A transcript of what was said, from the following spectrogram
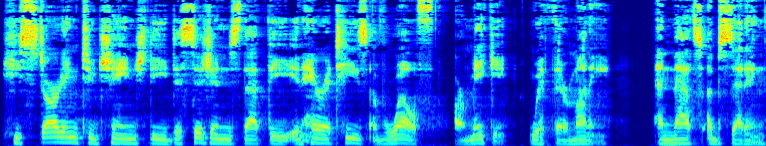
He's starting to change the decisions that the inheritees of wealth are making with their money. And that's upsetting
